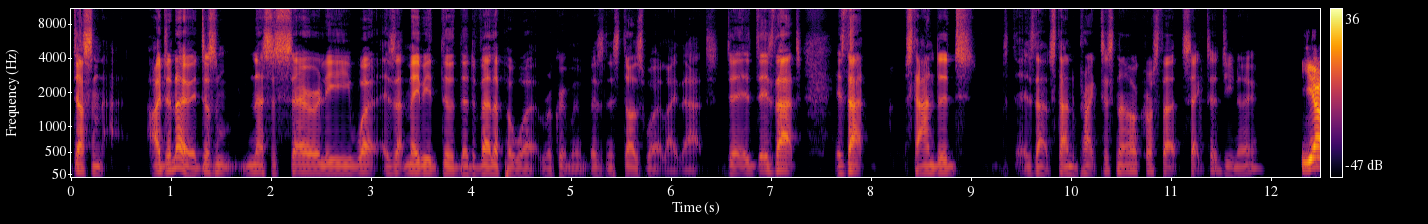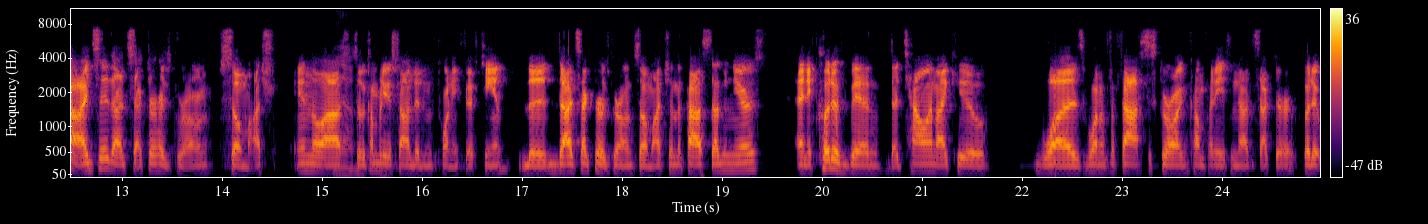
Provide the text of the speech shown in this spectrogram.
doesn't. I don't know. It doesn't necessarily work. Is that maybe the, the developer work recruitment business does work like that? Is that is that standard? Is that standard practice now across that sector? Do you know? Yeah, I'd say that sector has grown so much in the last. Yeah. So the company was founded in 2015. The that sector has grown so much in the past seven years, and it could have been the talent IQ was one of the fastest growing companies in that sector, but it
